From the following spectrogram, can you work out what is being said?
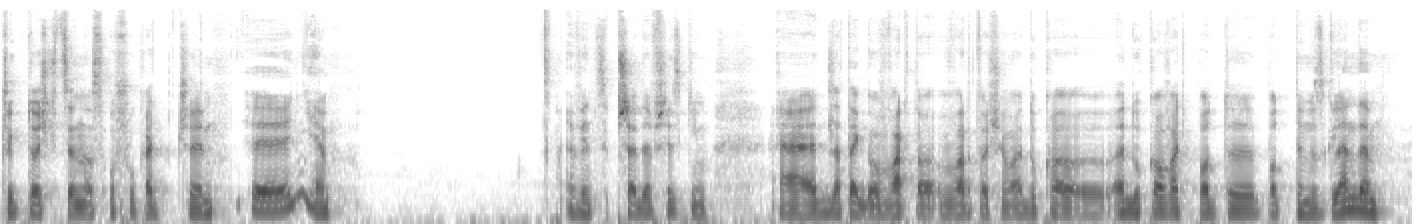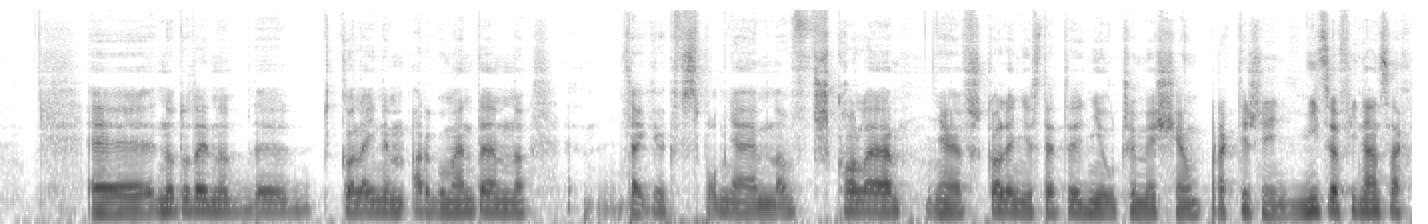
czy ktoś chce nas oszukać, czy nie. Więc przede wszystkim dlatego warto, warto się eduko edukować pod, pod tym względem. E, no tutaj no, e, kolejnym argumentem, no, tak jak wspomniałem, no, w szkole, w szkole niestety nie uczymy się praktycznie nic o finansach.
